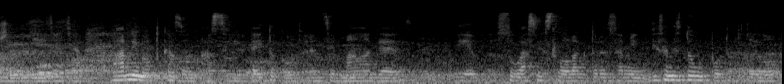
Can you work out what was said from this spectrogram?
život dieťaťa. Hlavným odkazom asi tejto konferencie v Malage je, sú vlastne slova, ktoré sa mi, kde sa mi znovu potvrdilo,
